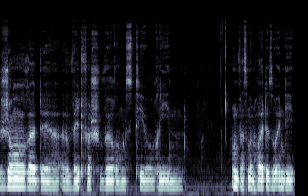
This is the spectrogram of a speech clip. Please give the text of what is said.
Genre der äh, Weltverschwörungstheorien und was man heute so in die,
